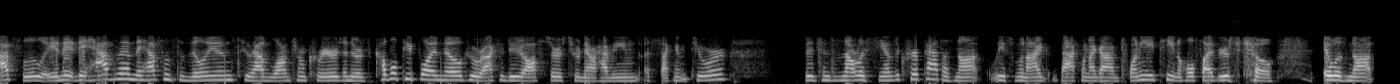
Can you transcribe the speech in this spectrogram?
absolutely. And they, they have them. They have some civilians who have long term careers. And there's a couple people I know who are active duty officers who are now having a second tour. But since it's not really seen as a career path, it's not at least when I back when I got in 2018, a whole five years ago, it was not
